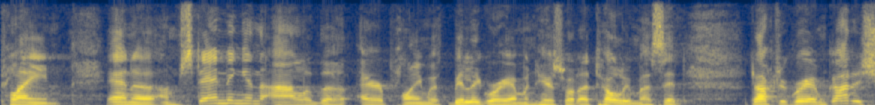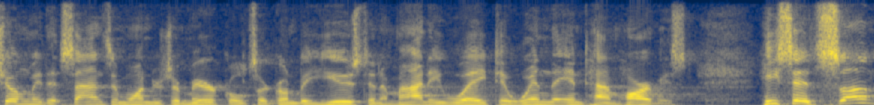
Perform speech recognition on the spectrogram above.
plane. And uh, I'm standing in the aisle of the airplane with Billy Graham, and here's what I told him I said, Dr. Graham, God has shown me that signs and wonders or miracles are going to be used in a mighty way to win the end time harvest. He said, Son,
